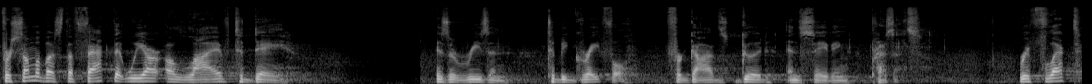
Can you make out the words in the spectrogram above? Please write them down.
For some of us, the fact that we are alive today is a reason to be grateful for God's good and saving presence. Reflect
